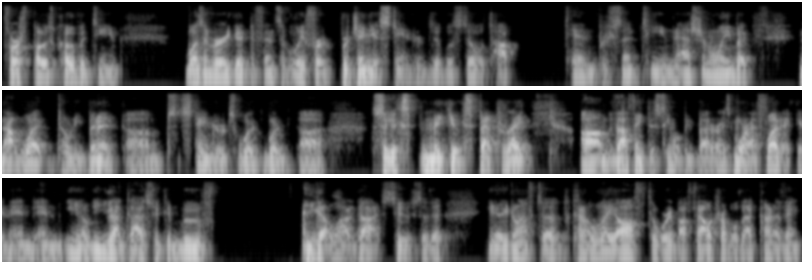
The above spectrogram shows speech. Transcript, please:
first post COVID team. Wasn't very good defensively for Virginia standards. It was still a top 10% team nationally, but not what Tony Bennett um, standards would would uh, make you expect, right? Um, I think this team will be better. It's more athletic, and and and you know you got guys who can move, and you got a lot of guys too, so that you know you don't have to kind of lay off to worry about foul trouble, that kind of thing.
